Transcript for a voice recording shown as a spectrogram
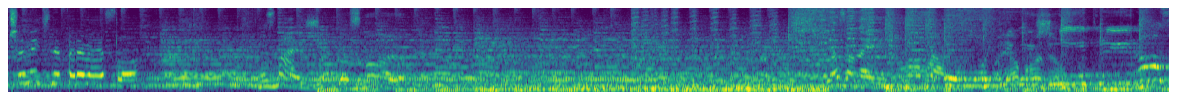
Пшеничне перевесло. Ну знаєш же. Та знаю. Я за неї. А я протягом.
